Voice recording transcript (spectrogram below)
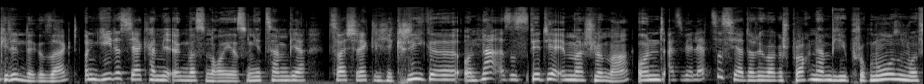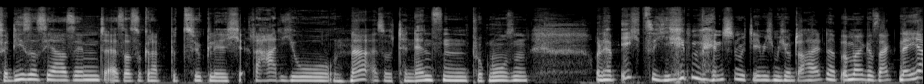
gelinde gesagt. Und jedes Jahr kam mir irgendwas Neues. Und jetzt haben wir zwei schreckliche Kriege und na, also es wird ja immer schlimmer. Und als wir letztes Jahr darüber gesprochen haben, wie die Prognosen wohl für dieses Jahr sind, also, also gerade bezüglich Radio und na, also Tendenzen, Prognosen, und habe ich zu jedem Menschen, mit dem ich mich unterhalten habe, immer gesagt, na ja,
